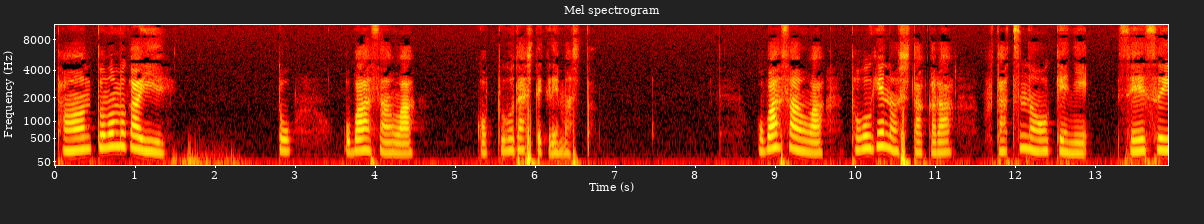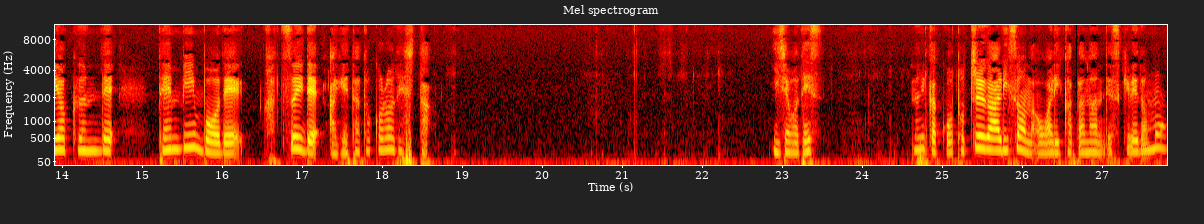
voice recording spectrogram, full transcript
たーんと飲むがいい。と、おばあさんはコップを出してくれました。おばあさんは峠の下から二つの桶に清水を汲んで天秤棒で担いであげたところでした。以上です。何かこう途中がありそうな終わり方なんですけれども、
